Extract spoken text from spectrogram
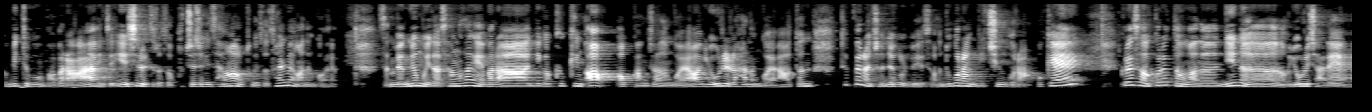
그 밑에 보면 봐봐라. 이제 예시를 들어서 구체적인 상황을 통해서 설명하는 거예요. 명령문이다. 상상해봐라. 네가 쿠킹 업, 업 강조하는 거야. 요리를 하는 거야. 어떤 특별한 저녁을 위해서 누구랑 네 친구랑. 오케이? 그래서 그랬더만은 니는 요리 잘해.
